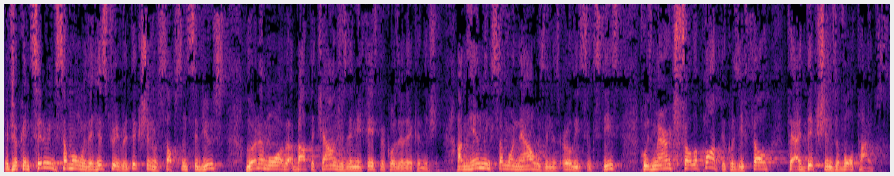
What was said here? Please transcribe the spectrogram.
If you're considering someone with a history of addiction or substance abuse, learn more about the challenges they may face because of their condition. I'm handling someone now who's in his early 60s whose marriage fell apart because he fell to addictions of all types.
